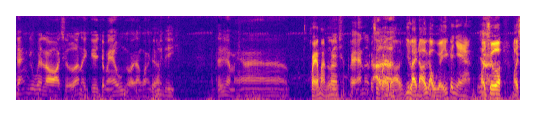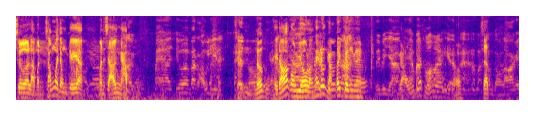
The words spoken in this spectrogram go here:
sáng chú phải lo sữa này kia cho mẹ uống rồi đàng hoàng Dạ. chú mới đi. Thử là mẹ khỏe mạnh cái lên. sức khỏe nó đỡ sức khỏe đỡ. Với lại đỡ gầu gỉ cái nhà. Hồi xưa hồi xưa là mình sống ở trong kia mình sợ ngập. Mẹ chưa bắt lậu gì nè. Nước thì đó con vô lần thấy nước ngập tới chân. Nha. đi bây giờ bà chết luôn sạch. không còn lo cái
